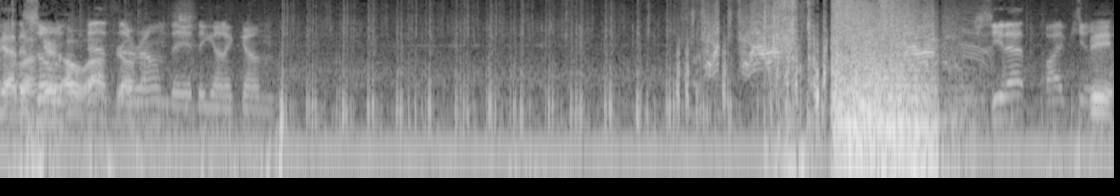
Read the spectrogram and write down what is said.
Yeah, they're So scared. Oh wow. that's girl. the they they gonna come. See that? Five kills. B,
